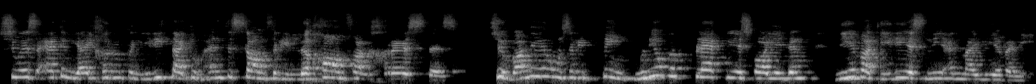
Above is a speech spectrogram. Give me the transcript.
soos ek en jy geroep in hierdie tyd om in te staan vir die liggaam van Christus. So wanneer ons repent, moenie op 'n plek wees waar jy dink nee wat hierdie is nie in my lewe nie.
